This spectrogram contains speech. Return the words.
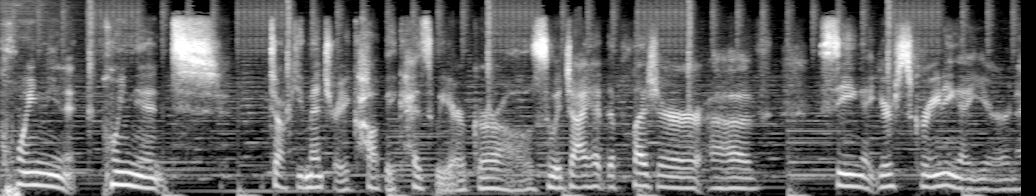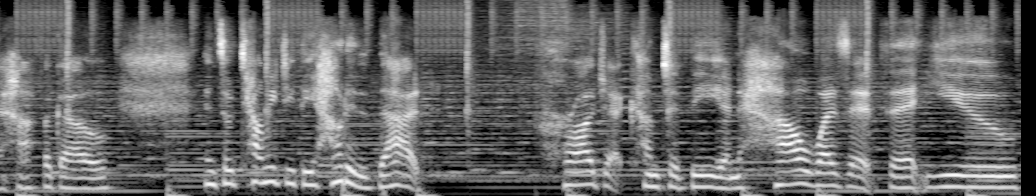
poignant poignant documentary called Because We Are Girls, which I had the pleasure of seeing at your screening a year and a half ago. And so tell me, Jeeti, how did that project come to be and how was it that you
